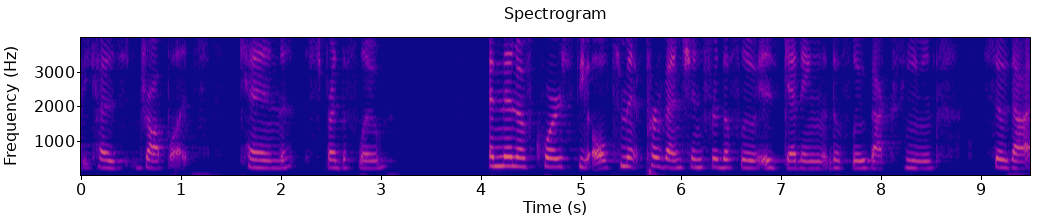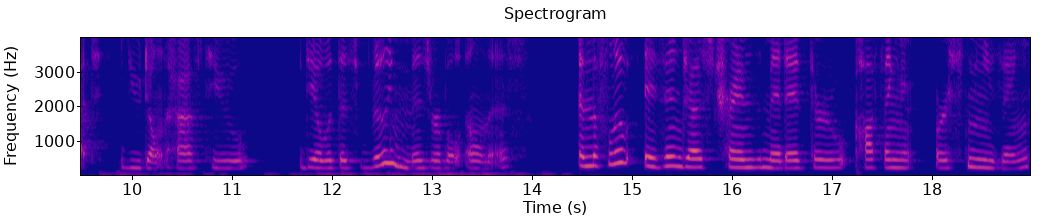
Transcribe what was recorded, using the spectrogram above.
because droplets can spread the flu. And then, of course, the ultimate prevention for the flu is getting the flu vaccine so that you don't have to deal with this really miserable illness. And the flu isn't just transmitted through coughing or sneezing,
